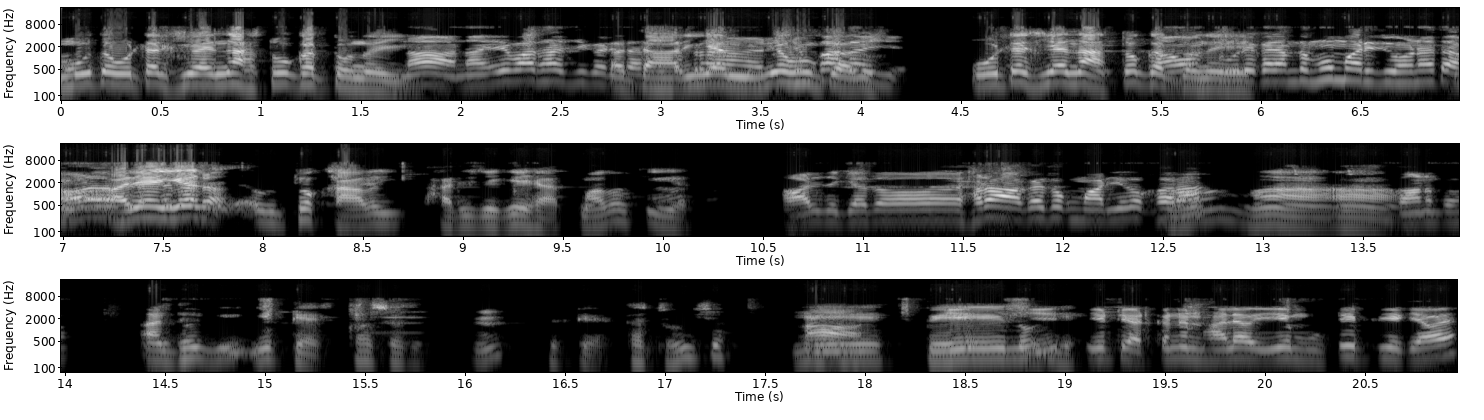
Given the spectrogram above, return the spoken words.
હું તો હોટલ સિવાય નાસ્તો કરતો નહીં. ના ના એ વાત સાચી કરી. તારી યાર શું કરું? હોટલ સિવાય નાસ્તો કરતો નહીં. હું મરી જવું અરે યાર તો ખારી ખારી જગ્યાએ હાથ મારો કે યાર. સારી જગ્યા તો હરા આગળ તો મારીએ તો ખરા. હા હા અને તું એ- ટેસ્ટ હમ? એ ટેસ્ટ જોઈ છે. ના. પેલો એ- એ ટેટકને હાલ્યા એ મોટી પી કહેવાય.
